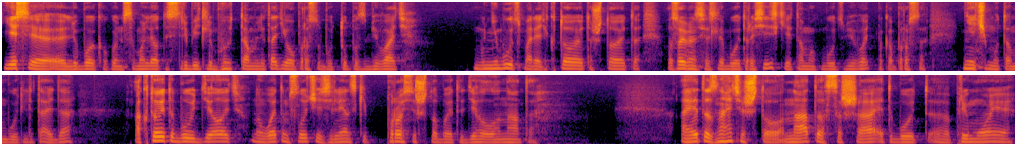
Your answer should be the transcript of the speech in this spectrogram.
если любой какой-нибудь самолет, истребитель будет там летать, его просто будут тупо сбивать. Не будут смотреть, кто это, что это. Особенно, если будет российский, там их будут сбивать, пока просто нечему там будет летать, да. А кто это будет делать? Ну, в этом случае Зеленский просит, чтобы это делала НАТО. А это значит, что НАТО, США, это будет прямое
